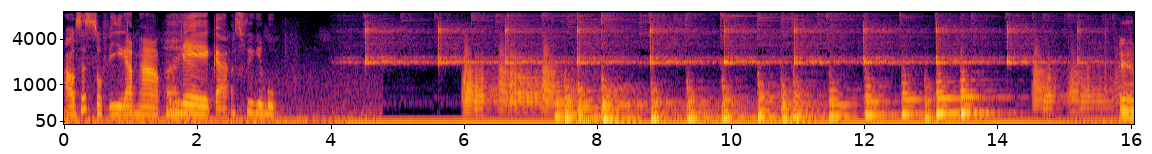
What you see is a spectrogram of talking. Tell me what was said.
hawu sesizofika ma khuleka Asifike bo. Eh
